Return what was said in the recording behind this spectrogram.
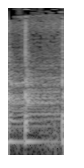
you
